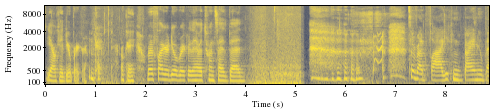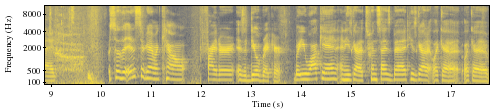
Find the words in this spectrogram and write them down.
Yeah, okay, deal breaker. Okay. Okay, red flag or deal breaker, they have a twin size bed. It's a red flag. You can buy a new bed. So the Instagram account fighter is a deal breaker. But you walk in and he's got a twin size bed. He's got like a like a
